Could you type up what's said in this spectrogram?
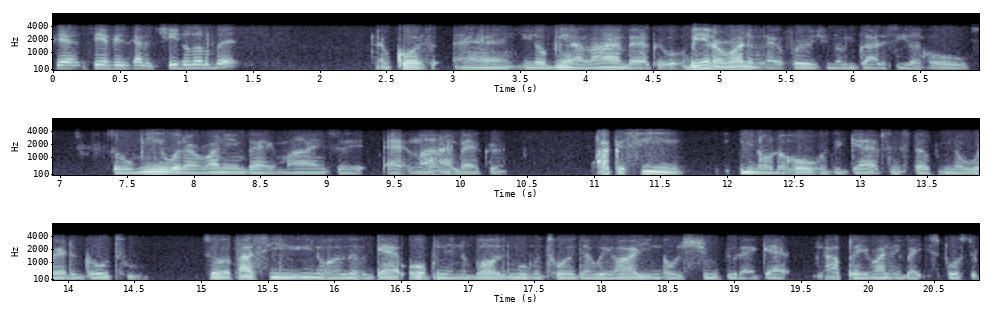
see if he's going to cheat a little bit? Of course, and you know, being a linebacker, being a running back first, you know, you got to see the holes. So me with a running back mindset at linebacker, I could see, you know, the holes, the gaps and stuff, you know, where to go to. So if I see, you know, a little gap opening, the ball is moving towards that I already know to shoot through that gap. And I play running back, you're supposed to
